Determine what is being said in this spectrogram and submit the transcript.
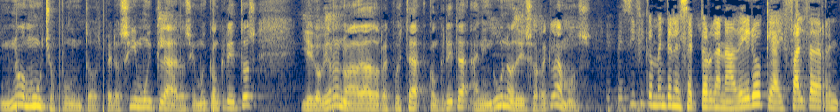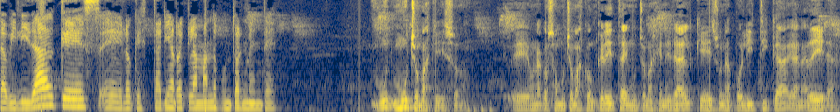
no muchos puntos, pero sí muy claros y muy concretos, y el gobierno no ha dado respuesta concreta a ninguno de esos reclamos. Específicamente en el sector ganadero, que hay falta de rentabilidad, ¿qué es eh, lo que estarían reclamando puntualmente? mucho más que eso. Eh, una cosa mucho más concreta y mucho más general, que es una política ganadera.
